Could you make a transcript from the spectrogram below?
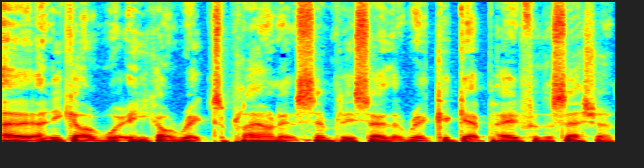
uh, and he got he got Rick to play on it simply so that Rick could get paid for the session.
